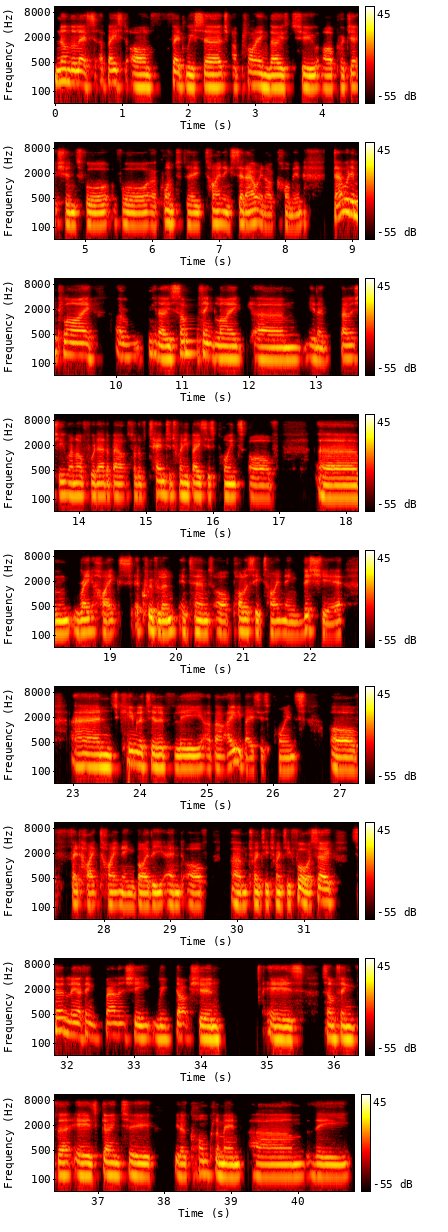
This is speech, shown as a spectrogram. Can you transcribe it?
Nonetheless, based on Fed research, applying those to our projections for for quantitative tightening set out in our comment, that would imply a, you know something like um, you know balance sheet runoff would add about sort of 10 to 20 basis points of um, rate hikes equivalent in terms of policy tightening this year and cumulatively about 80 basis points of Fed hike tightening by the end of um, 2024. So certainly, I think balance sheet reduction is something that is going to, you know, complement um, the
